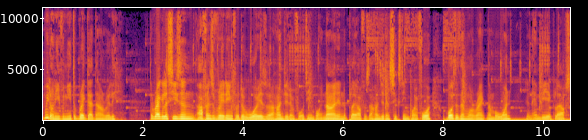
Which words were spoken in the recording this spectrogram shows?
we don't even need to break that down really. The regular season offensive rating for the Warriors was 114.9 and the playoff was 116.4. Both of them were ranked number one in NBA playoffs.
